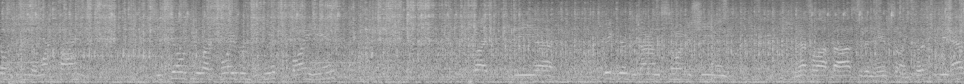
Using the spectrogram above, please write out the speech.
cylinders the one time. We still do our toy rooms with by hand, but the uh, big rooms are done on the sewing machine, and, and that's a lot faster than hand sewing. So we have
